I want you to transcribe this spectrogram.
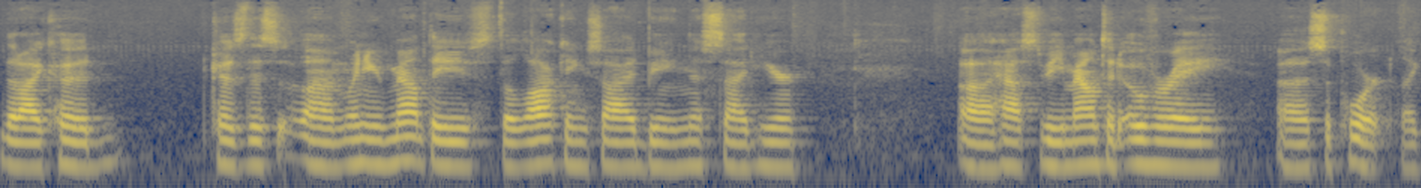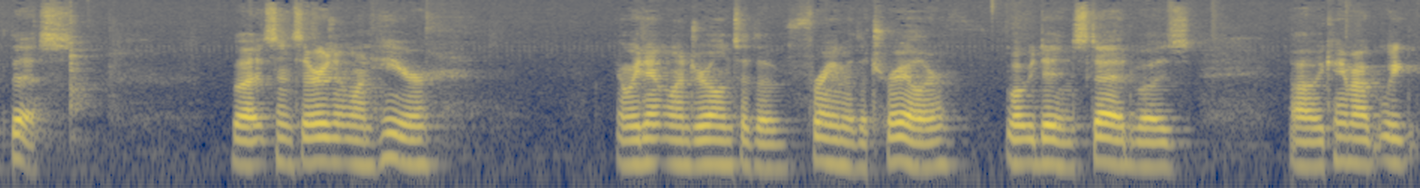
that I could because this um, when you mount these the locking side being this side here uh, has to be mounted over a uh, support like this. But since there isn't one here and we didn't want to drill into the frame of the trailer what we did instead was uh, we came up we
